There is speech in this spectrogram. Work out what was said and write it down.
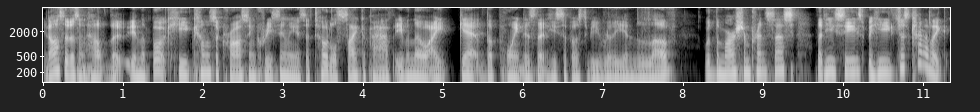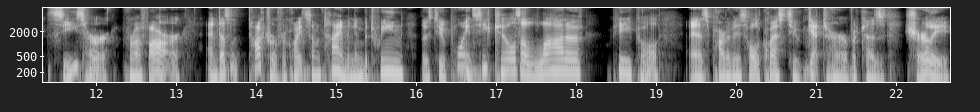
It also doesn't help that in the book, he comes across increasingly as a total psychopath, even though I get the point is that he's supposed to be really in love with the Martian princess that he sees, but he just kind of like sees her from afar and doesn't talk to her for quite some time. And in between those two points, he kills a lot of people as part of his whole quest to get to her because surely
